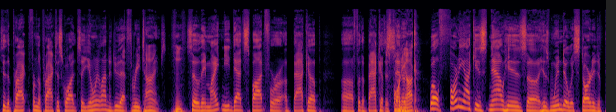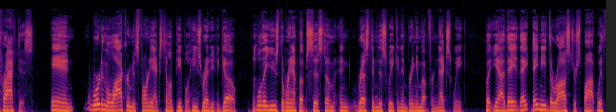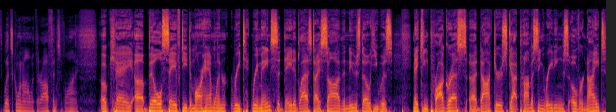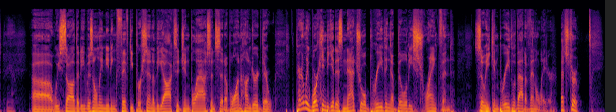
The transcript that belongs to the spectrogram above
to the prac from the practice squad. So you're only allowed to do that three times. Hmm. So they might need that spot for a backup uh, for the backup Is center. Farniok? Well, Farniok is now his uh, his window has started of practice, and word in the locker room is Farniok's telling people he's ready to go. Hmm. Well, they use the ramp up system and rest him this week, and then bring him up for next week. But yeah, they they they need the roster spot with what's going on with their offensive line. Okay, uh, Bill safety Damar Hamlin re- remains sedated. Last I saw the news, though, he was making progress. Uh, doctors got promising readings overnight. Uh, we saw that he was only needing 50% of the oxygen blast instead of 100. They're apparently working to get his natural breathing ability strengthened so he can breathe without a ventilator. That's true.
